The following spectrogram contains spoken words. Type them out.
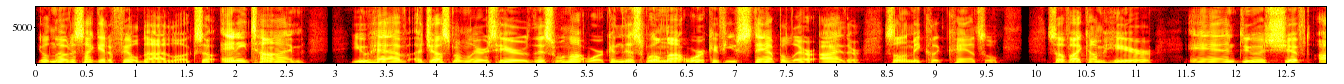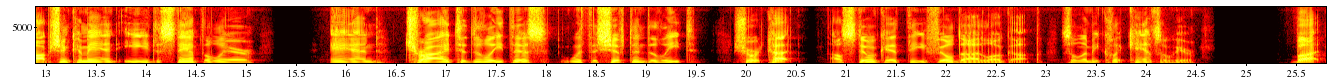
you'll notice I get a fill dialog. So anytime you have adjustment layers here. This will not work. And this will not work if you stamp a layer either. So let me click cancel. So if I come here and do a shift option command E to stamp the layer and try to delete this with the shift and delete shortcut, I'll still get the fill dialog up. So let me click cancel here. But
